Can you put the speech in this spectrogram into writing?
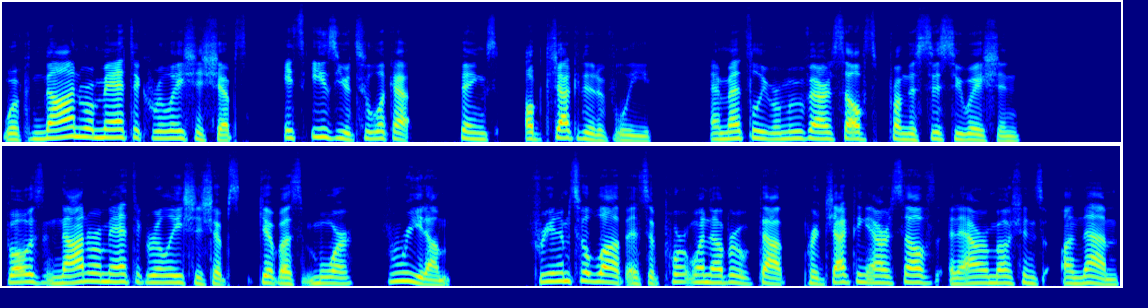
With non romantic relationships, it's easier to look at things objectively and mentally remove ourselves from the situation. Those non romantic relationships give us more freedom freedom to love and support one another without projecting ourselves and our emotions on them,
